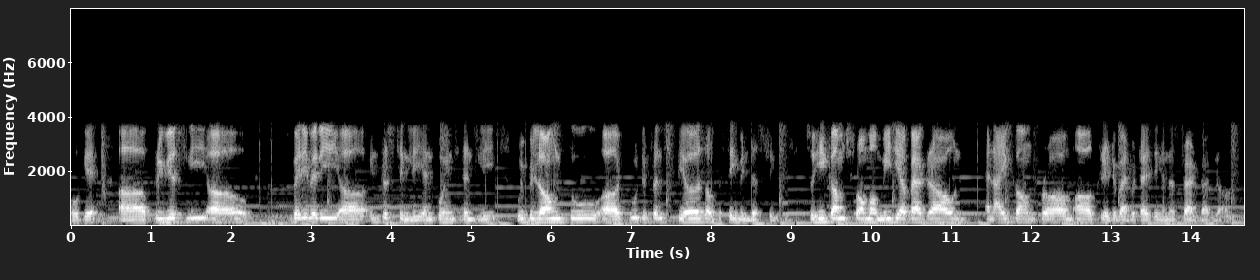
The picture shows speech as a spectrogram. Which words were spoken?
Okay, previously very very uh, interestingly and coincidentally we belong to uh, two different spheres of the same industry so he comes from a media background and i come from a creative advertising and a strat background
